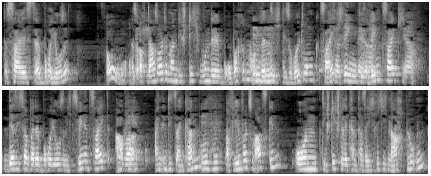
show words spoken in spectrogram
Das heißt äh, Borreliose. Oh, okay. Also auch da sollte man die Stichwunde beobachten und mhm. wenn sich diese Rötung zeigt, dieser Ring, dieser Ring zeigt, ja. der sich zwar bei der Borreliose nicht zwingend zeigt, aber okay. ein Indiz sein kann, mhm. auf jeden Fall zum Arzt gehen. Und die Stichstelle kann tatsächlich richtig nachbluten.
